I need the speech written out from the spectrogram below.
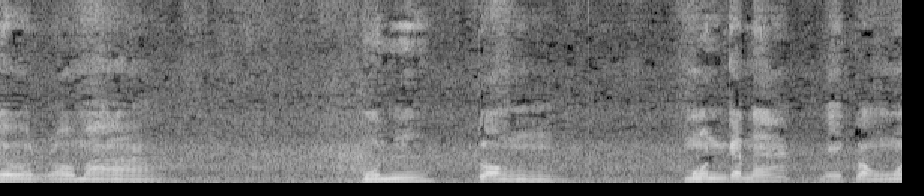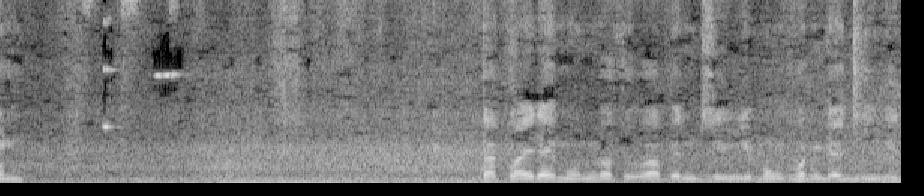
เดี๋ยวเรามา หมุนกล่องมนกันนะ นี่กล่องมน ถ้าใครได้หมุนก็ถือว่าเป็นสิริมงคลแก่ชีวิต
